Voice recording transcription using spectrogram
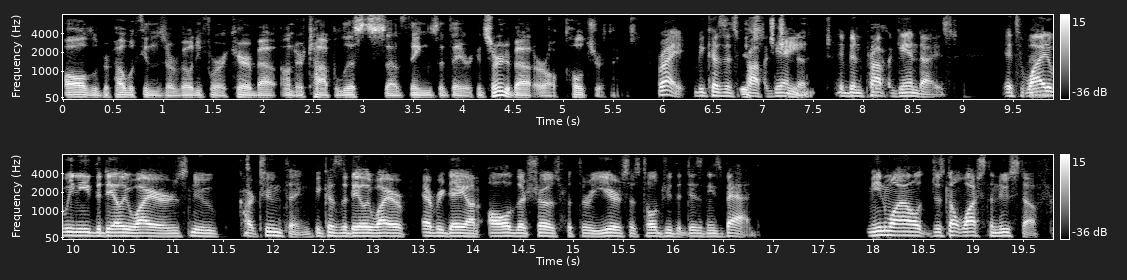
all the Republicans are voting for or care about on their top lists of things that they are concerned about are all culture things. Right, because it's, it's propaganda. Changed. They've been propagandized. Yeah. It's why do we need the Daily Wire's new cartoon thing? Because the Daily Wire every day on all of their shows for three years has told you that Disney's bad. Meanwhile, just don't watch the new stuff.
